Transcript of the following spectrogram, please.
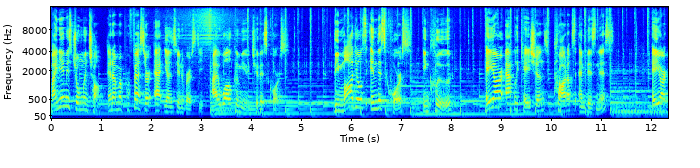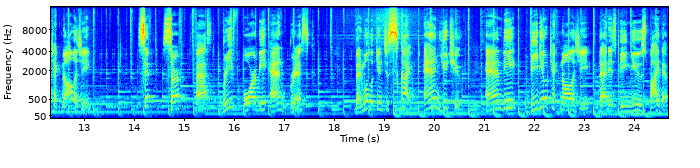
My name is Jong-Moon Chung and I'm a professor at Yonsei University. I welcome you to this course. The modules in this course include AR applications, products and business, AR technology, SIFT, SURF, FAST, BRIEF, ORB, and BRISK. Then we'll look into Skype and YouTube and the video technology that is being used by them.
